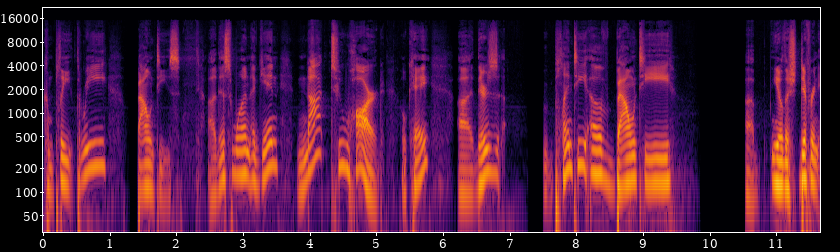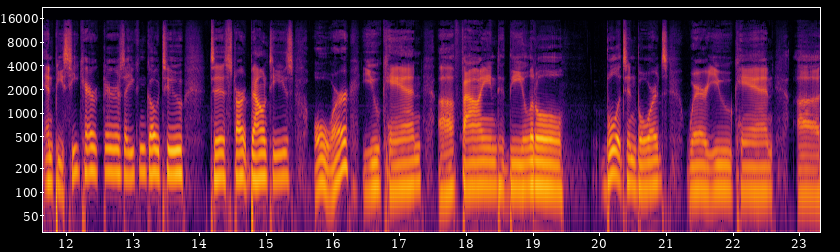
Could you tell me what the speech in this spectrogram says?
complete three bounties. Uh, this one, again, not too hard. Okay, uh, there's plenty of bounty uh, you know there's different npc characters that you can go to to start bounties or you can uh, find the little bulletin boards where you can uh,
